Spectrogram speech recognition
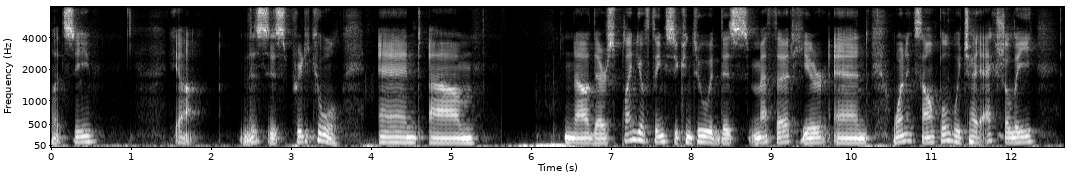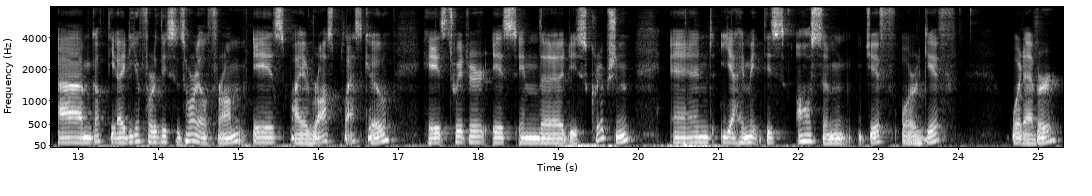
Let's see. Yeah this is pretty cool. And um, now there's plenty of things you can do with this method here and one example which I actually um, got the idea for this tutorial from is by Ross Plasko. His Twitter is in the description. And yeah, he made this awesome GIF or GIF, whatever,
